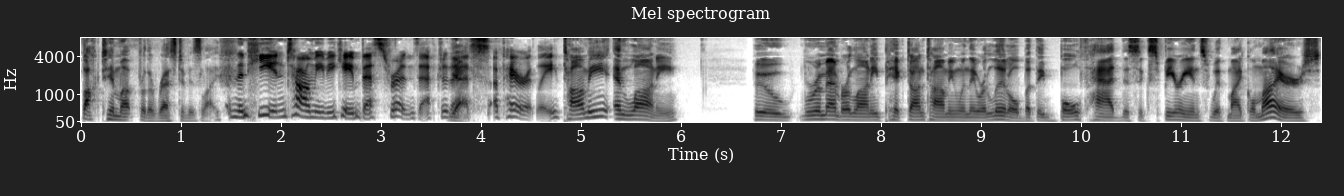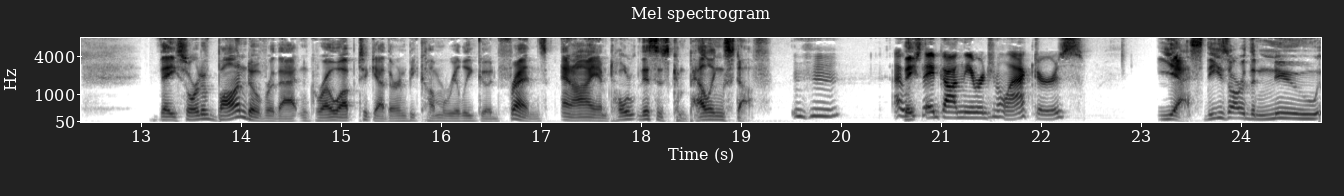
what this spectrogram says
fucked him up for the rest of his life. And then he and Tommy became best friends after that, Yes. apparently. Tommy and Lonnie, who remember Lonnie picked on Tommy when they were little, but they both had this experience with Michael Myers. They sort of bond over that and grow up together and become really good friends. And I am told this is compelling stuff. Mm-hmm. I They- wish they'd gotten the original actors. Yes, these are the new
